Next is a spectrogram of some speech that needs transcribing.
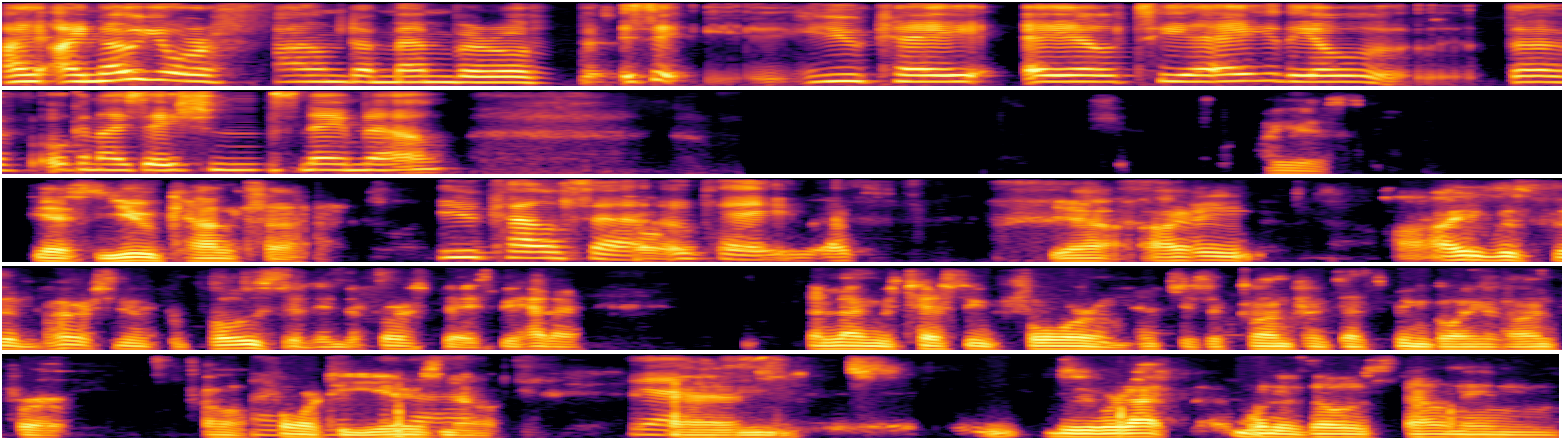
I, I know you're a founder member of is it UK ALTA the the organization's name now Oh, yes. Yes, UKALTA. UKALTA, oh, okay. Yeah, I I was the person who proposed it in the first place. We had a, a language testing forum, which is a conference that's been going on for oh, 40 years that. now. Yes. And we were at one of those down in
